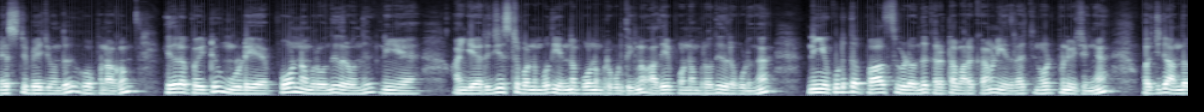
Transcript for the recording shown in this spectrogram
நெக்ஸ்ட் பேஜ் வந்து ஓப்பன் ஆகும். இதில் போயிட்டு உங்களுடைய ஃபோன் நம்பர் வந்து இதில் வந்து நீங்கள் அங்கே ரிஜிஸ்டர் பண்ணும்போது என்ன ஃபோன் நம்பர் கொடுத்தீங்களோ அதே ஃபோன் நம்பர் வந்து இதில் கொடுங்க. நீங்கள் கொடுத்த பாஸ்வேர்டு வந்து கரெக்டாக மறக்காமல் நீங்கள் இதில் நோட் பண்ணி வச்சுங்க. வச்சுட்டு அந்த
